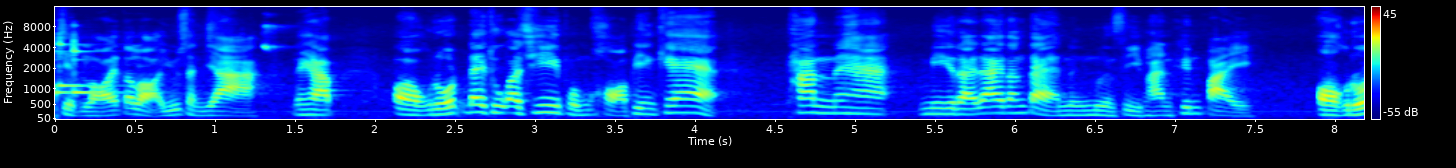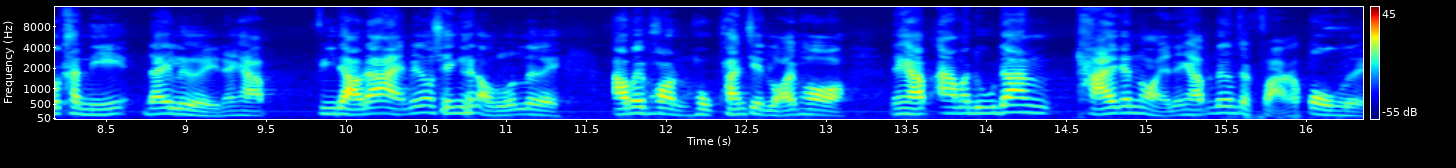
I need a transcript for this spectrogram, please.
6,700 ตลอดอายุสัญญานะครับออกรถได้ทุกอาชีพ ผมขอเพียงแค่ท่านนะฮะมีรายได้ตั้งแต่ 14,000 ขึ้นไป ออกรถคันนี้ได้เลยนะครับฟรีดาวได้ไม่ต้องใช้เงินออกรถเลย เอาไปผ่อน 6,700 พอนะครับเอามาดูด้านท้ายกันหน่อยนะครับ เริ่มจากฝากระโปรงเลย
